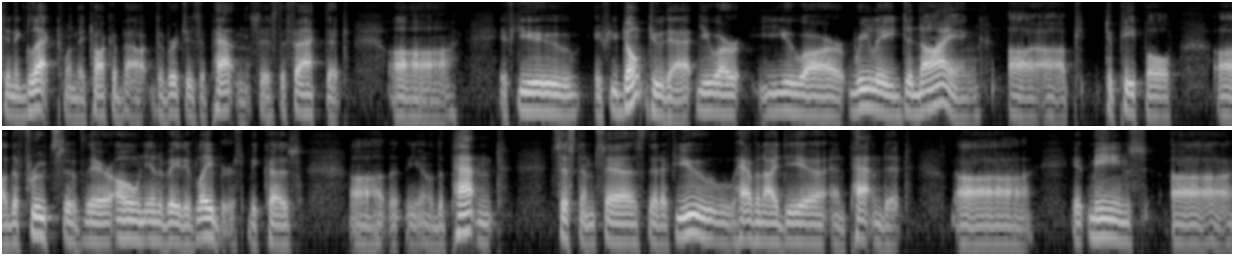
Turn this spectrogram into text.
to neglect when they talk about the virtues of patents, is the fact that uh, if you if you don't do that, you are you are really denying uh, to people the fruits of their own innovative labors because you know the patent system says that if you have an idea and patent it, uh, it means uh,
